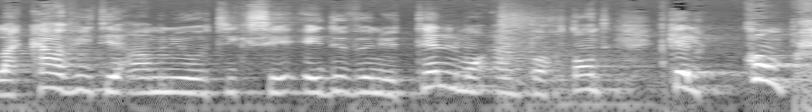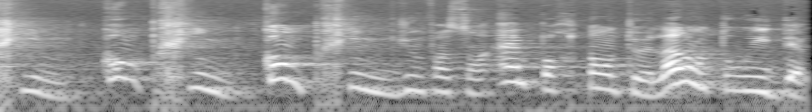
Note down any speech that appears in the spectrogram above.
la cavité amniotique est devenue tellement importante qu'elle comprime, comprime, comprime d'une façon importante l'allantoïde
